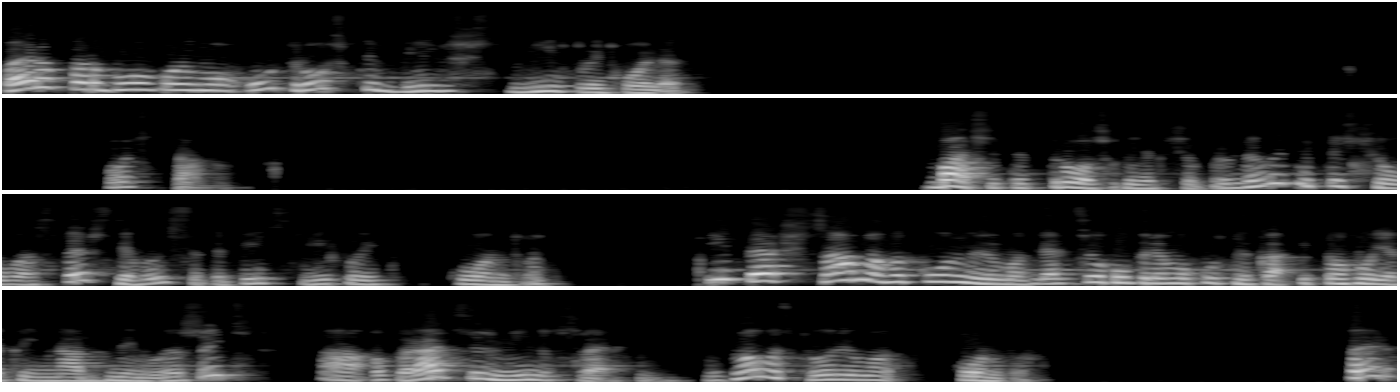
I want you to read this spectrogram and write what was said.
перефарбовуємо у трошки більш світлий колір. Ось так. Бачите трошки, якщо придивитися, що у вас теж з'явився такий світлий контур. І те ж саме виконуємо для цього прямокутника і того, який над ним лежить, операцію мінус верхній. Знову створюємо контур. Тепер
